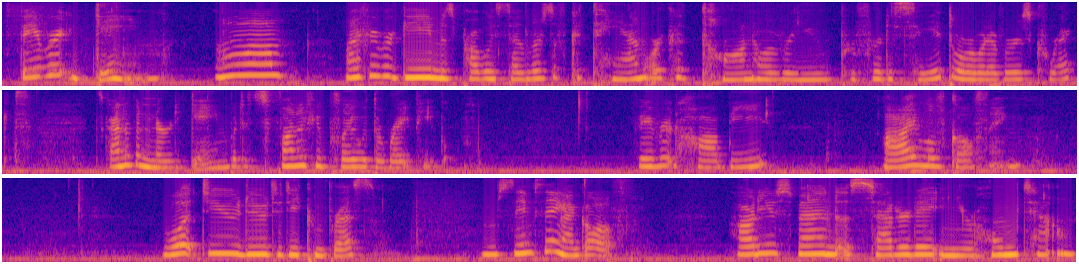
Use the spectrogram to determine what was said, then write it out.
Favorite game? Um, my favorite game is probably Settlers of Catan or Catan, however you prefer to say it, or whatever is correct. It's kind of a nerdy game, but it's fun if you play with the right people. Favorite hobby? I love golfing. What do you do to decompress? Mm, same thing, I golf. How do you spend a Saturday in your hometown?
